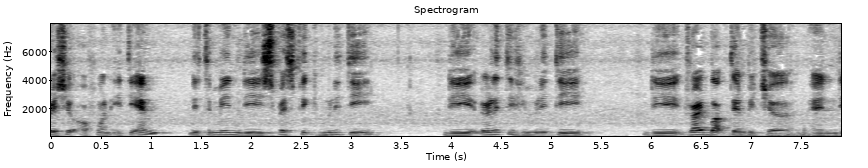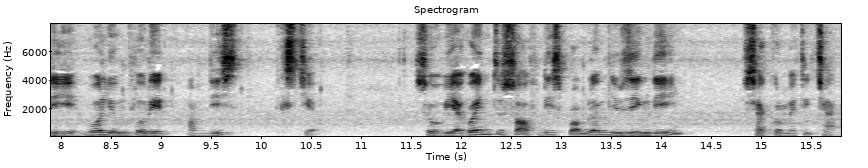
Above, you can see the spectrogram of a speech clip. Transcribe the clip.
pressure of 1 atm, determine the specific humidity, the relative humidity, the dry bulb temperature and the volume flow rate of this mixture. So we are going to solve this problem using the psychrometric chart.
